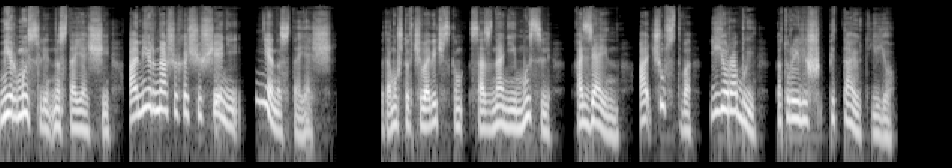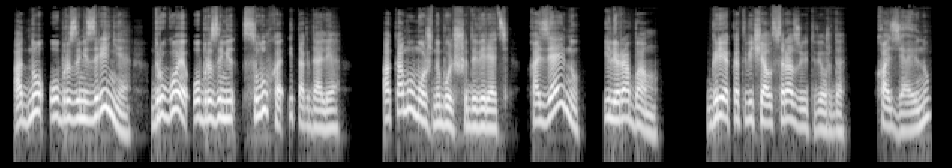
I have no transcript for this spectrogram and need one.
Мир мысли настоящий, а мир наших ощущений не настоящий. Потому что в человеческом сознании мысль — хозяин, а чувства — ее рабы, которые лишь питают ее. Одно образами зрения, другое образами слуха и так далее. А кому можно больше доверять, хозяину или рабам? Грек отвечал сразу и твердо. Хозяину.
